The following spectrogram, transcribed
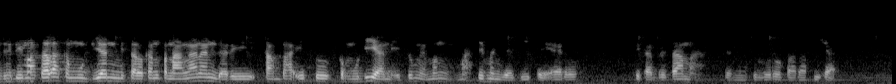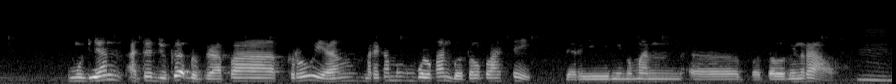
menjadi masalah kemudian misalkan penanganan dari sampah itu kemudian itu memang masih menjadi PR kita bersama dan seluruh para pihak. Kemudian ada juga beberapa kru yang mereka mengumpulkan botol plastik dari minuman e, botol mineral. Hmm.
